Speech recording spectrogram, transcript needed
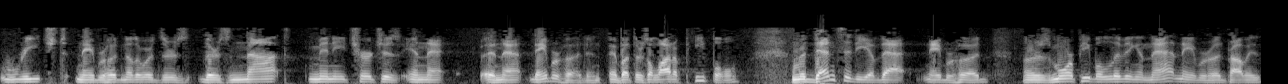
reached neighborhood. In other words, there's there's not many churches in that in that neighborhood, and, but there's a lot of people. And the density of that neighborhood, there's more people living in that neighborhood. Probably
